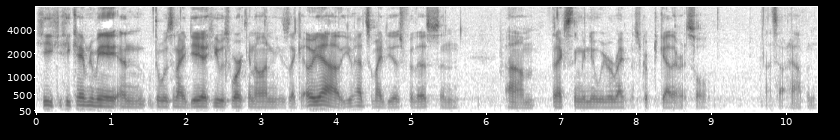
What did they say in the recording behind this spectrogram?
he, he came to me and there was an idea he was working on. And he's like, "Oh yeah, you had some ideas for this." And um, the next thing we knew, we were writing a script together. And So that's how it happened.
